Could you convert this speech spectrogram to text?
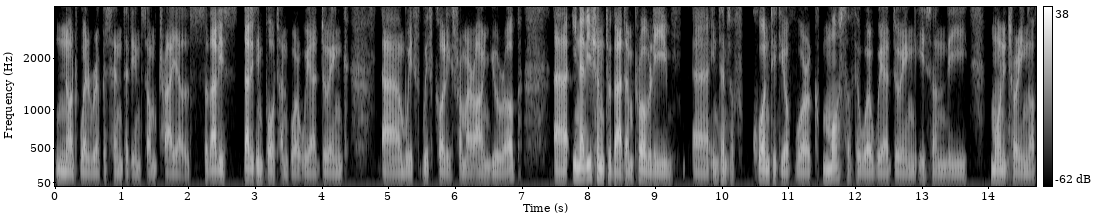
not well represented in some trials. So that is that is important work we are doing uh, with with colleagues from around Europe. Uh, in addition to that, and probably uh, in terms of quantity of work, most of the work we are doing is on the monitoring of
